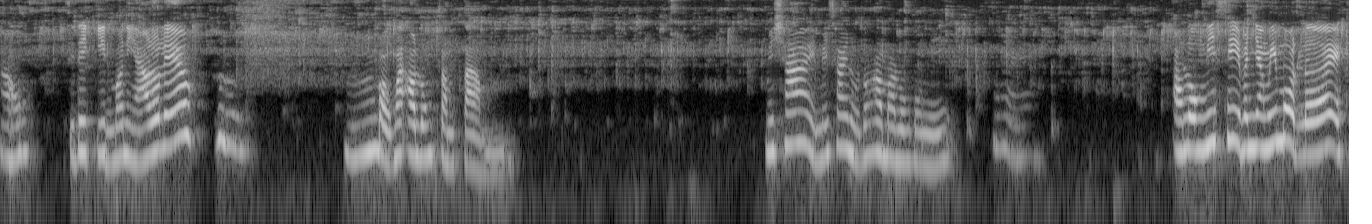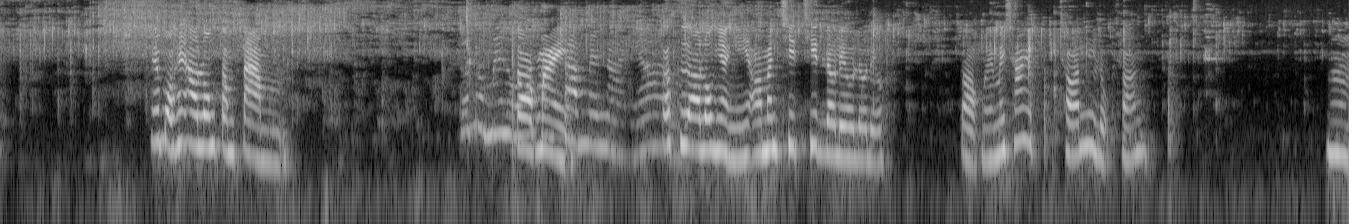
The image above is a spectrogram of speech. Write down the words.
เอาสิได้กินบ่เนี่ยเอาเร็วๆ บอกว่าเอาลงต่ำๆไม่ใช่ ไม่ใช่หนูต้องเอามาลงตรงนี้ เอาลงนี่สิมันยังไม่หมดเลยแม่บอกให้เอาลงต่ำก็หนูไม่รู้ตอกใหม่ ว่าทำเป็นไหนอะๆก็คือเอาลงอย่างนี้ เอามันชิดๆเร็วๆเร็วๆตอกเลยไม่ใช่ ช้อนนี่ลูกช้อน อืม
